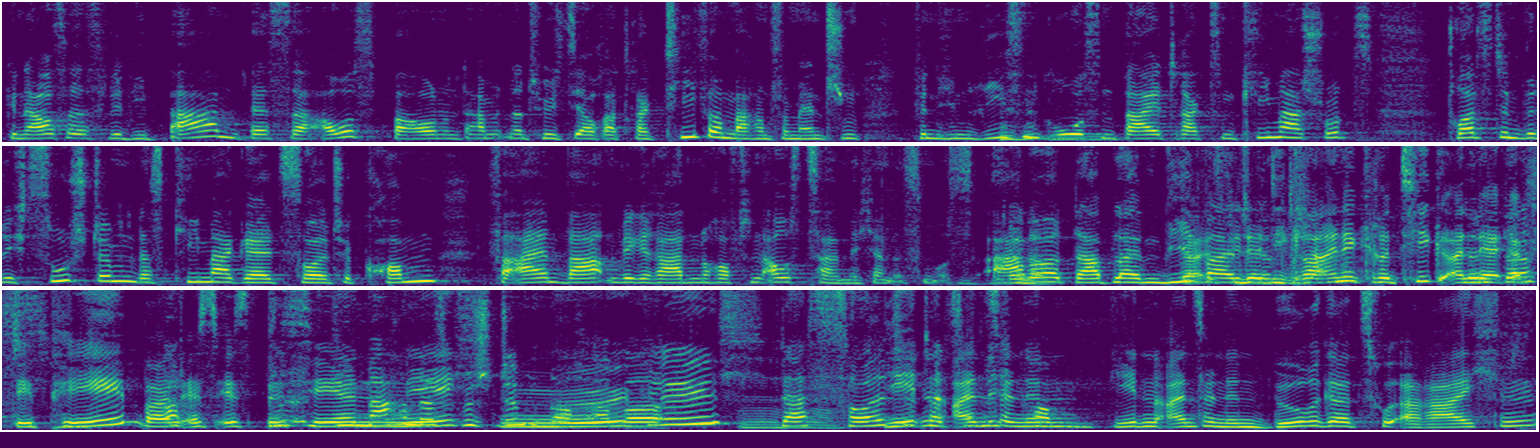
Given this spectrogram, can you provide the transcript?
Genauso, dass wir die Bahn besser ausbauen und damit natürlich sie auch attraktiver machen für Menschen, finde ich einen riesengroßen mhm. Beitrag zum Klimaschutz. Trotzdem würde ich zustimmen, das Klimageld sollte kommen. Vor allem warten wir gerade noch auf den Auszahlmechanismus. Genau. Aber genau. da bleiben wir da ist wieder die dran. kleine Kritik an der FDP, weil es ist bisher die machen nicht das bestimmt möglich. Noch, aber das sollte jeden einzelnen, jeden einzelnen Bürger zu erreichen,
